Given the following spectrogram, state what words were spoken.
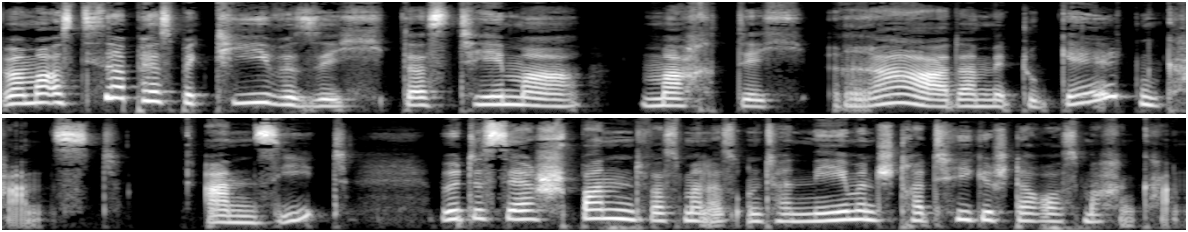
Wenn man mal aus dieser Perspektive sich das Thema Mach dich rar, damit du gelten kannst, ansieht, wird es sehr spannend, was man als Unternehmen strategisch daraus machen kann.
